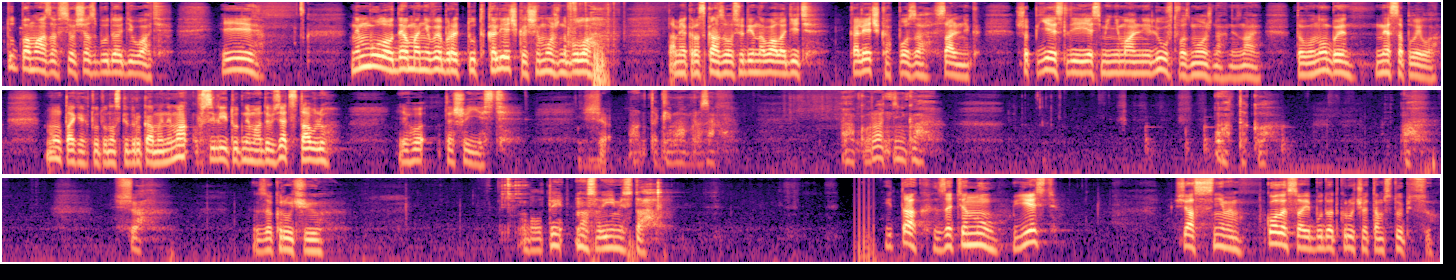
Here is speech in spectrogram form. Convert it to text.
Тут помазав, все, зараз буду одягати. І не було, де в мені вибрати тут колечко, ще можна було, там як розказував, сюди навал колечко поза сальник. Щоб якщо є мінімальний люфт, возможно, не знаю, то воно би не саплило. Ну, так як тут у нас під руками нема, в селі тут нема де взяти, ставлю його те, що є. Ще от таким образом. Акуратненько. От тако. О. Все. Закручую болти на свої міста. Итак, затянул есть. Сейчас снимем колесо и буду откручивать там ступицу.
